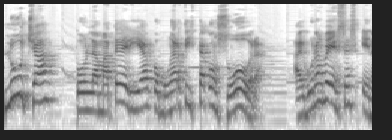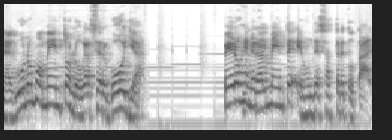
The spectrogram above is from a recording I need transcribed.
Lucha con la materia como un artista con su obra. Algunas veces, en algunos momentos, logra ser Goya. Pero generalmente es un desastre total.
